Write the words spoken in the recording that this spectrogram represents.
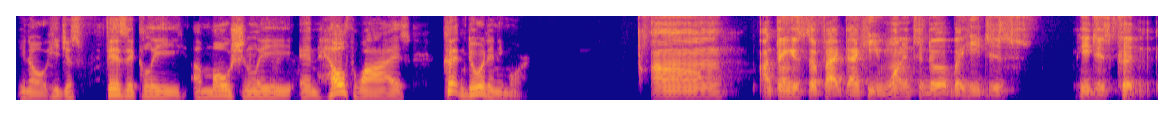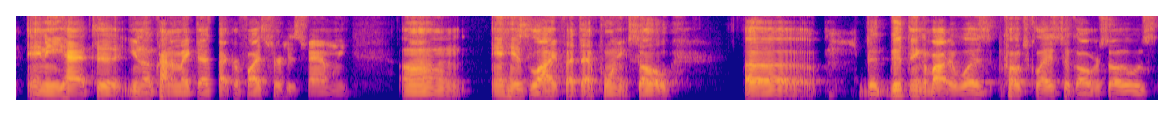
You know, he just physically, emotionally, and health wise couldn't do it anymore? Um, I think it's the fact that he wanted to do it, but he just he just couldn't, and he had to, you know, kind of make that sacrifice for his family, um, and his life at that point. So, uh, the good thing about it was Coach Claeys took over, so it was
